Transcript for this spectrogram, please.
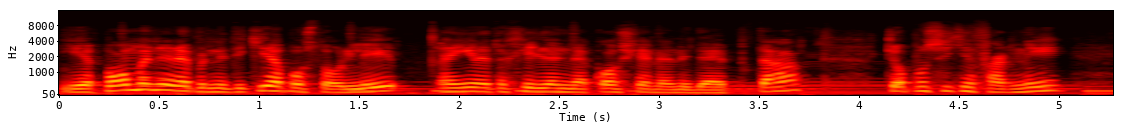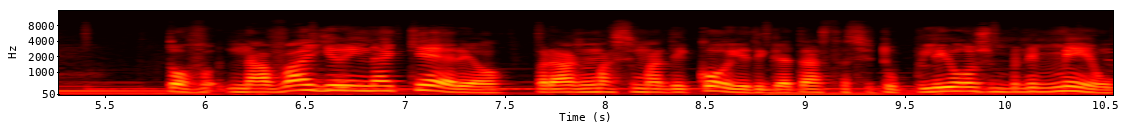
Η επόμενη ερευνητική αποστολή έγινε το 1997 και όπως είχε φανεί το ναυάγιο είναι ακέραιο, πράγμα σημαντικό για την κατάσταση του πλοίου ως μνημείου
